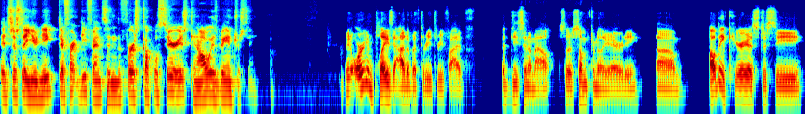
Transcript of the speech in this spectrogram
It's just a unique, different defense, and the first couple series can always be interesting. I mean, Oregon plays out of a three-three-five a decent amount, so there's some familiarity. Um, I'll be curious to see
